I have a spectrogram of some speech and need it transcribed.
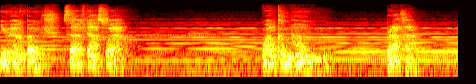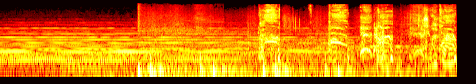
You have both served us well. Welcome home, brother. Joshua.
